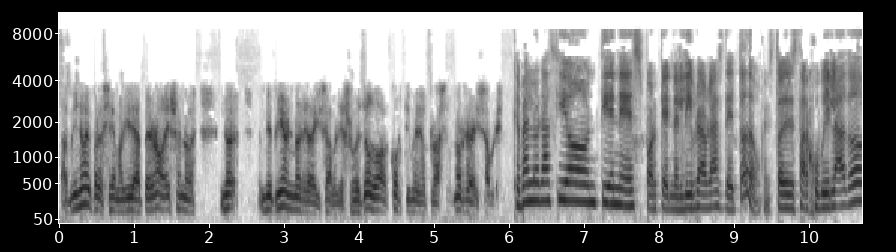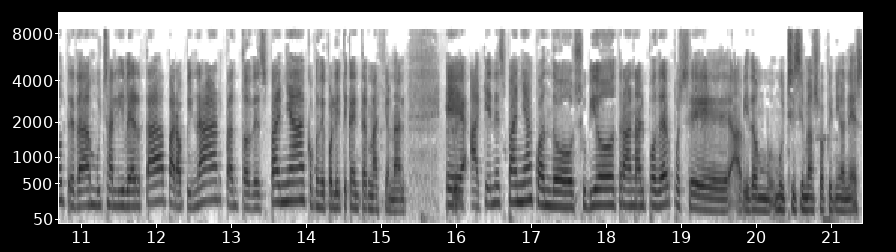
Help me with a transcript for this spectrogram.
A mí no me parecía mala idea, pero no, eso no, no, en mi opinión no es realizable, sobre todo a corto y medio plazo, no es realizable. ¿Qué valoración tienes? Porque en el libro hablas de todo, esto de estar jubilado te da mucha libertad para opinar, tanto de España como de política internacional. Eh, aquí en España, cuando subió Tran al poder, pues eh, ha habido muchísimas opiniones.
